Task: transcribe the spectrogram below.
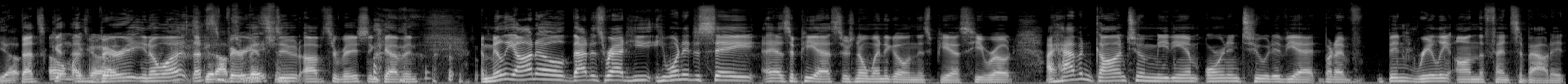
Yep. That's Oh good. my that's God. very. You know what? That's Good a very astute observation, Kevin. Emiliano, that is rad. He he wanted to say as a PS. There's no Wendigo in this PS. He wrote, "I haven't gone to a medium or an intuitive yet, but I've been really on the fence about it.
